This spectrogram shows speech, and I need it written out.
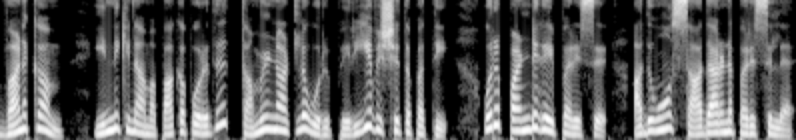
வணக்கம். இன்னைக்கு நாம பார்க்க போறது தமிழ்நாட்டுல ஒரு பெரிய விஷயத்த பத்தி. ஒரு பண்டிகை பரிசு அதுவும் சாதாரண பரிசு இல்ல.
